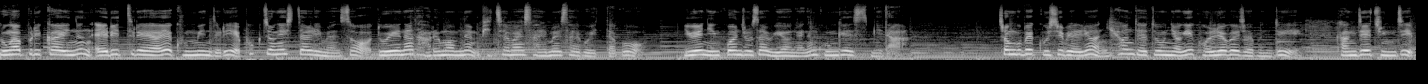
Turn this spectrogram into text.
동아프리카에 있는 에리트레아의 국민들이 폭정에 시달리면서 노예나 다름없는 비참한 삶을 살고 있다고 유엔 인권조사위원회는 공개했습니다. 1991년 현 대통령이 권력을 잡은 뒤 강제 징집,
